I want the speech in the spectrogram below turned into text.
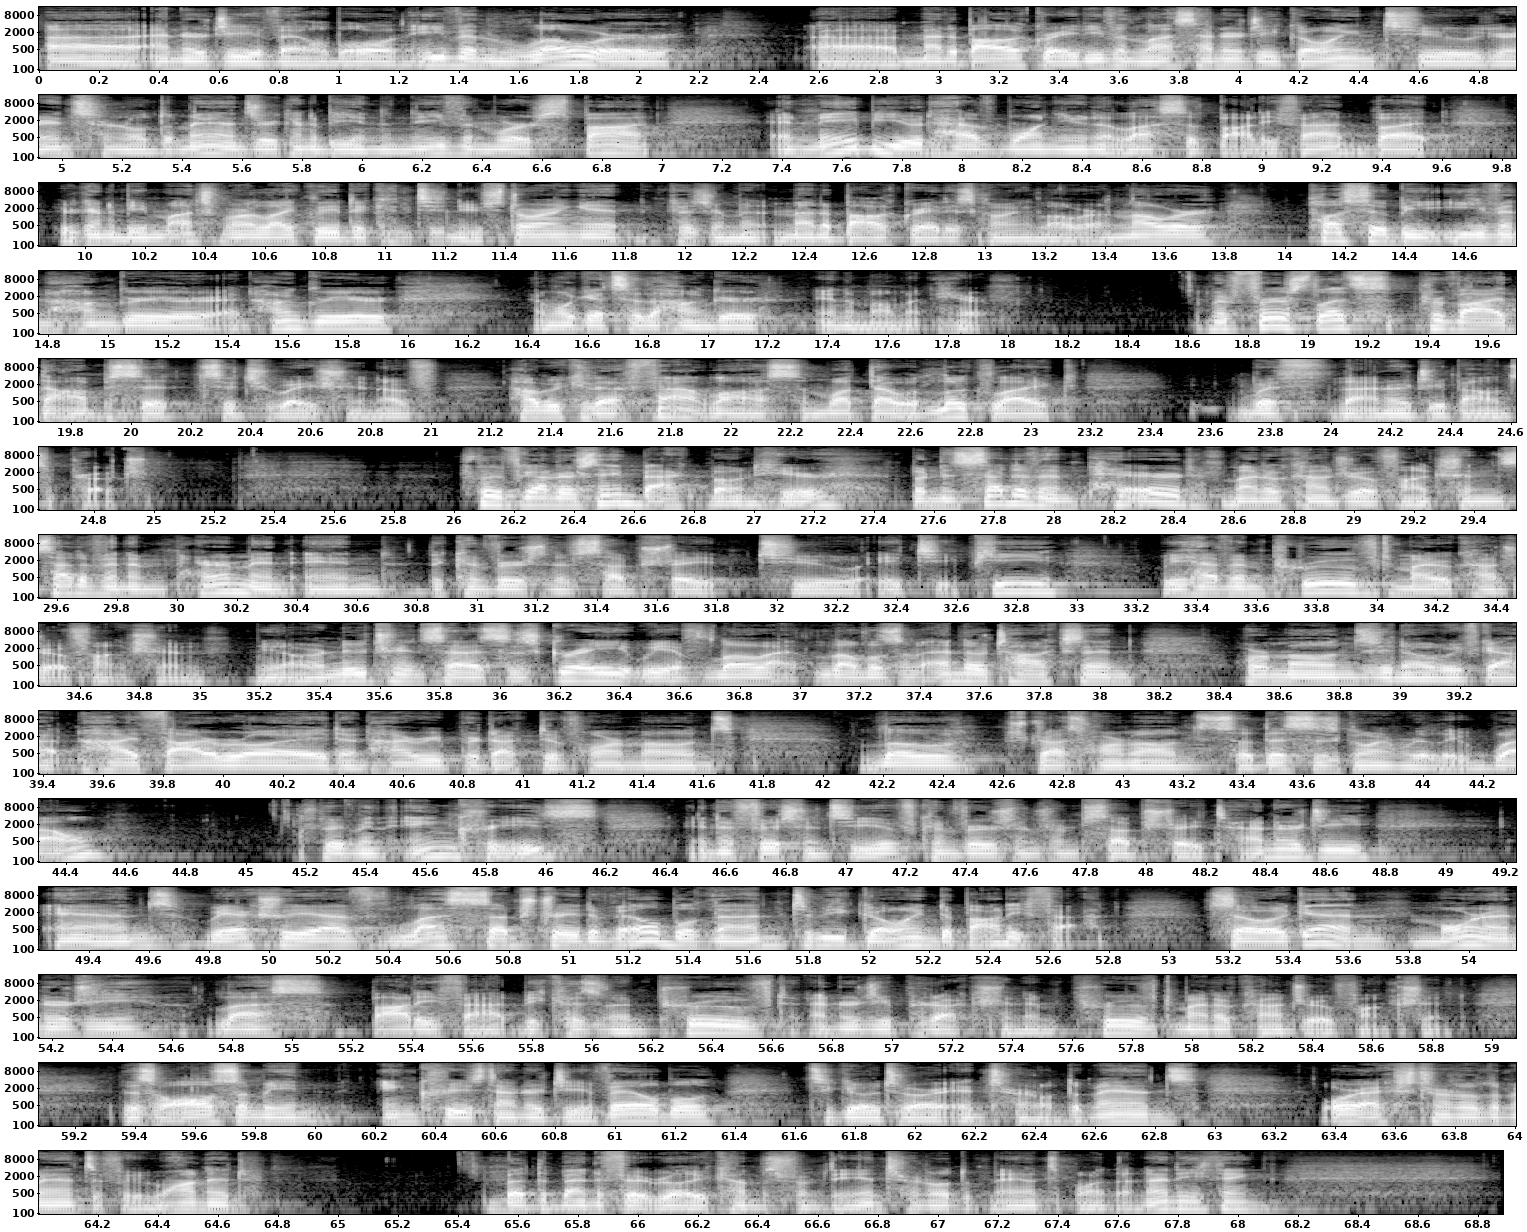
uh, energy available and even lower uh, metabolic rate, even less energy going to your internal demands, you're going to be in an even worse spot. And maybe you'd have one unit less of body fat, but you're going to be much more likely to continue storing it because your metabolic rate is going lower and lower. Plus, you'll be even hungrier and hungrier. And we'll get to the hunger in a moment here. But first, let's provide the opposite situation of how we could have fat loss and what that would look like with the energy balance approach. So we've got our same backbone here, but instead of impaired mitochondrial function, instead of an impairment in the conversion of substrate to ATP, we have improved mitochondrial function. You know, our nutrient status is great. We have low levels of endotoxin hormones. You know, we've got high thyroid and high reproductive hormones, low stress hormones. So this is going really well. So we have an increase in efficiency of conversion from substrate to energy, and we actually have less substrate available then to be going to body fat. So again, more energy, less body fat because of improved energy production, improved mitochondrial function. This will also mean increased energy available to go to our internal demands or external demands if we wanted. But the benefit really comes from the internal demands more than anything.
